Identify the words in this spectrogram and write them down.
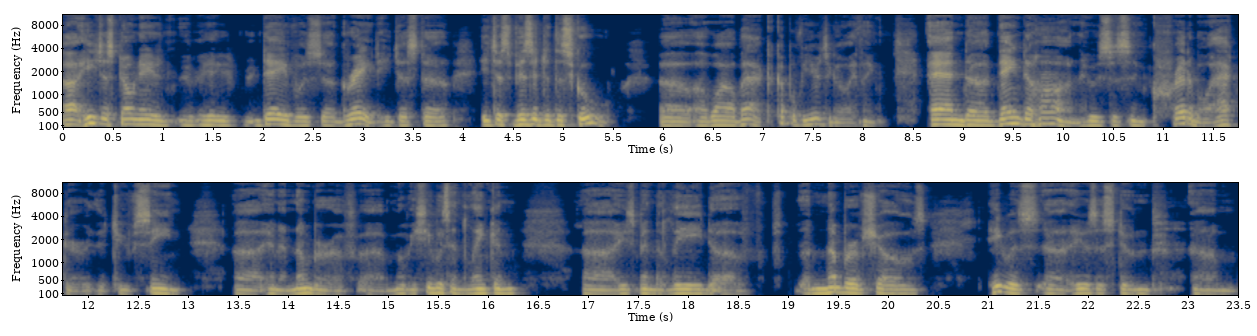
Uh, he just donated he, dave was uh, great. He just uh, he just visited the school uh, a while back, a couple of years ago, I think. And uh, Dane DeHaan, who's this incredible actor that you've seen uh, in a number of uh, movies. He was in Lincoln. Uh, he's been the lead of a number of shows. He was uh, he was a student. Um,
